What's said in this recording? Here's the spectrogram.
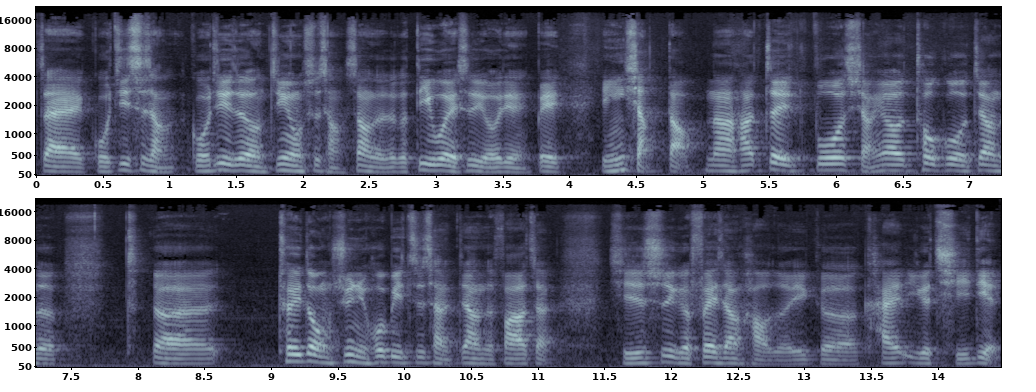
在国际市场、国际这种金融市场上的这个地位是有点被影响到。那他这一波想要透过这样的呃推动虚拟货币资产这样的发展。其实是一个非常好的一个开一个起点，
